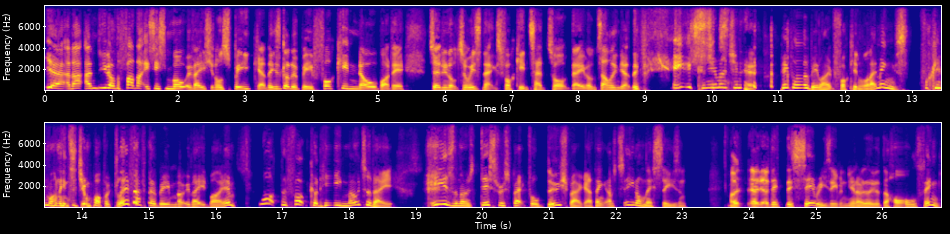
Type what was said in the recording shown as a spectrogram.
Yeah, and I, and you know the fact that it's this motivational speaker, there's going to be fucking nobody turning up to his next fucking TED talk, Dave. I'm telling you. Can you imagine it? People would be like fucking lemmings, fucking wanting to jump off a cliff after being motivated by him. What the fuck could he motivate? He is the most disrespectful douchebag I think I've seen on this season. Uh, uh, this series, even you know, the, the whole thing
